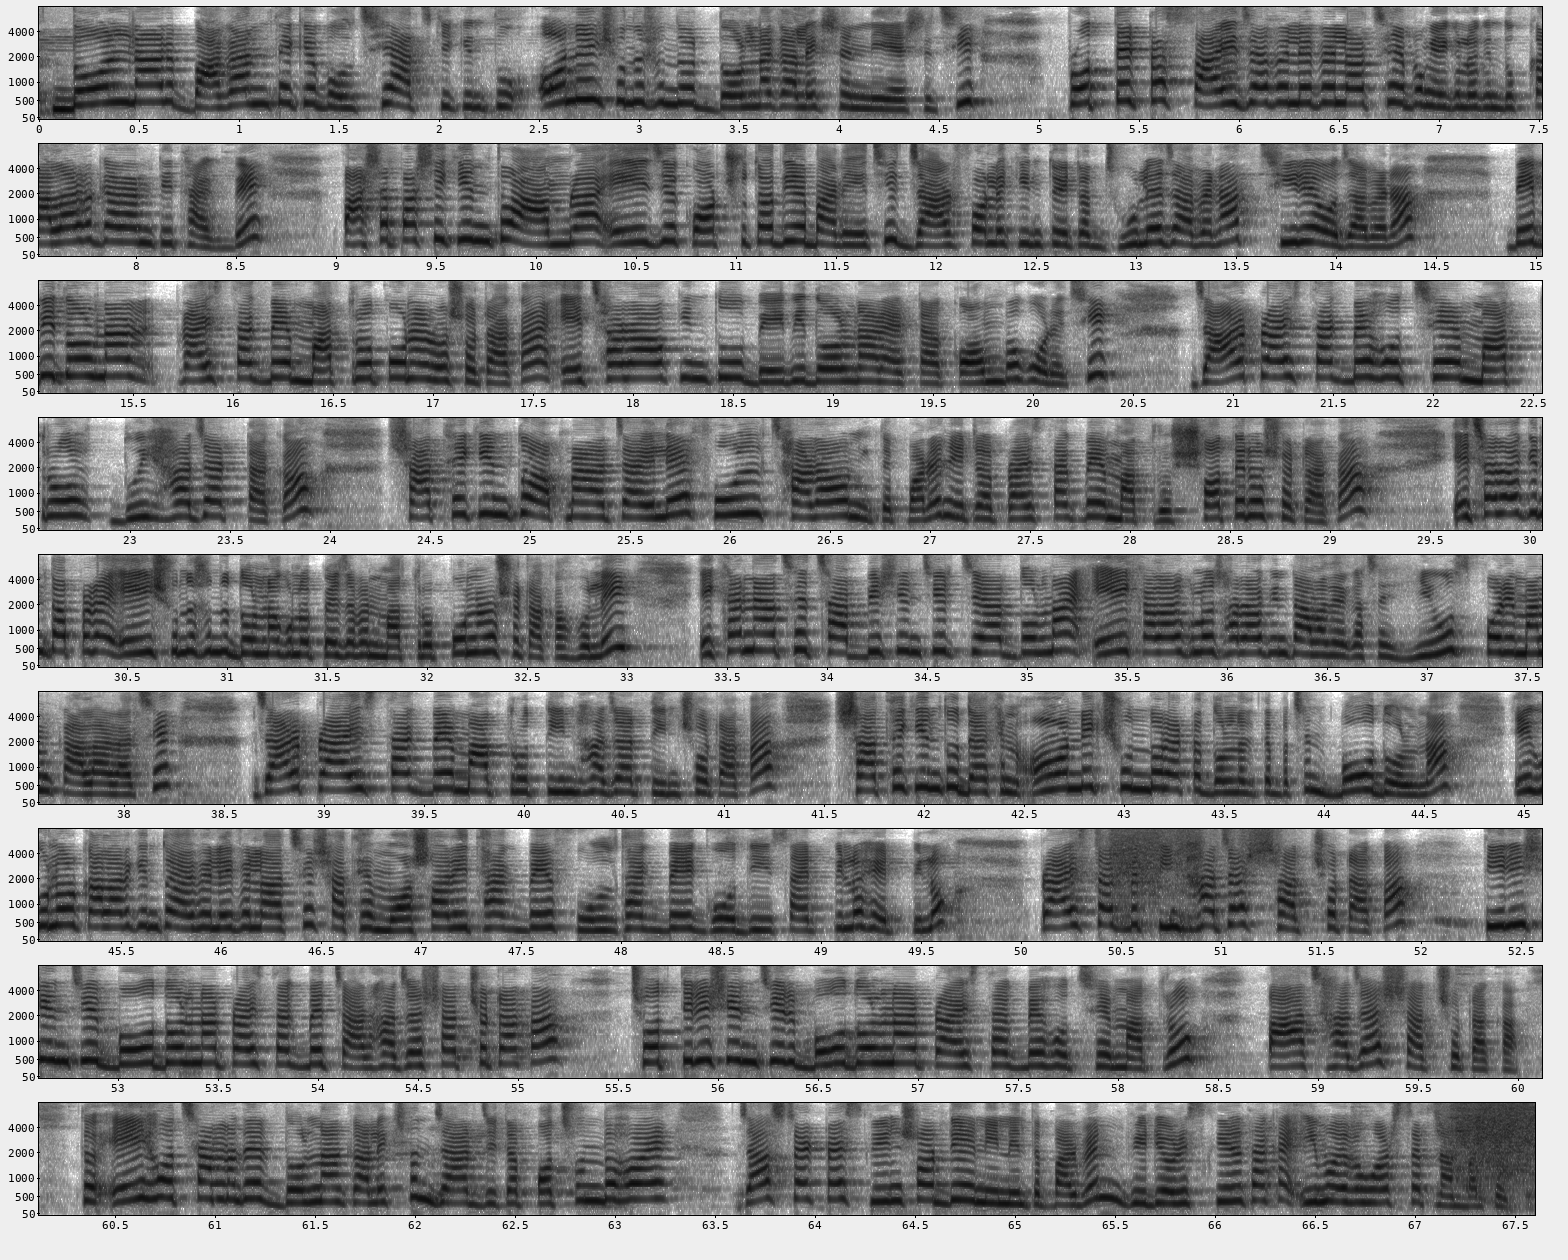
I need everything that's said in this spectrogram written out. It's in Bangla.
দোলনার বাগান থেকে বলছি, আজকে কিন্তু অনেক সুন্দর সুন্দর দোলনা কালেকশন নিয়ে এসেছি। প্রত্যেকটা সাইজ অ্যাভেলেবেল আছে এবং এগুলো কিন্তু কালার গ্যারান্টি থাকবে। পাশাপাশি কিন্তু আমরা এই যে কটসুতা দিয়ে বানিয়েছি, যার ফলে কিন্তু এটা ঝুলে যাবে না, ছিঁড়েও যাবে না। বেবি দোলনার প্রাইস থাকবে মাত্র পনেরোশো টাকা। এছাড়াও কিন্তু বেবি দোলনার একটা কম্বো করেছি, যার প্রাইস থাকবে হচ্ছে মাত্র দুই হাজার টাকা। সাথে কিন্তু আপনারা চাইলে ফুল ছাড়াও নিতে পারেন, এটার প্রাইস থাকবে মাত্র সতেরোশো টাকা। এছাড়াও কিন্তু আপনারা এই সুন্দর সুন্দর দোলনাগুলো পেয়ে যাবেন মাত্র পনেরোশো টাকা হলেই। এখানে আছে ছাব্বিশ ইঞ্চির চেয়ার দোলনা, এই কালারগুলো ছাড়াও কিন্তু আমাদের কাছে হিউজ পরিমাণ কালার আছে, যার প্রাইস থাকবে মাত্র তিন হাজার তিনশো টাকা। সাথে কিন্তু দেখেন অনেক সুন্দর একটা দোলনা দিতে পাচ্ছেন, বউ দোলনা। এগুলোর কালার কিন্তু অ্যাভেলেবেল আছে। সাথে মশারি থাকবে, ফুল থাকবে, গদি side pillow head pillow price থাকবে তিন হাজার সাতশো টাকা। তিরিশ ইঞ্চির বউ দোলনার প্রাইস থাকবে চার হাজার সাতশো টাকা। ছত্রিশ ইঞ্চির বউ দোলনার প্রাইস থাকবে হচ্ছে মাত্র পাঁচ হাজার সাতশো টাকা। তো এই হচ্ছে আমাদের দোলনার কালেকশন যার যেটা পছন্দ হয় জাস্ট একটা স্ক্রিনশট দিয়ে নিয়ে নিতে পারবেন। ভিডিওর স্ক্রিনে থাকা ইমো এবং হোয়াটসঅ্যাপ নাম্বার থেকে।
